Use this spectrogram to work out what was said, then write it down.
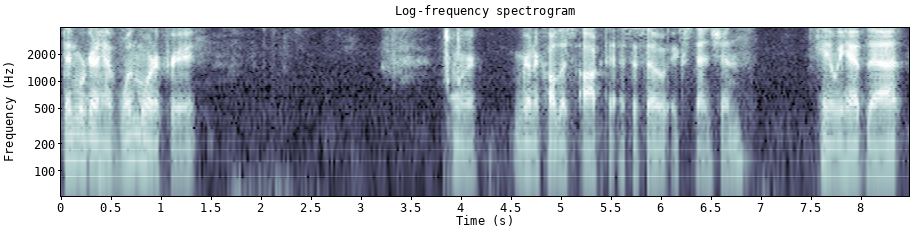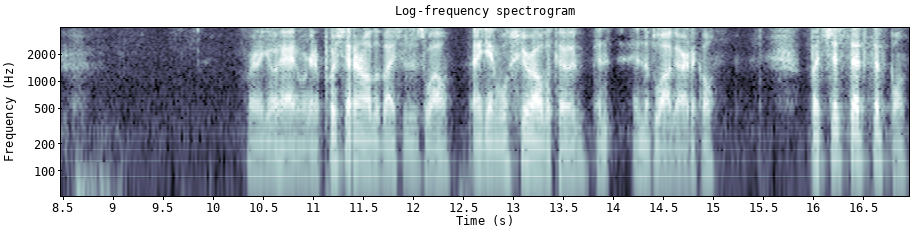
Then we're going to have one more to create. We're, we're going to call this Okta SSO extension. Okay, we have that. We're going to go ahead and we're going to push that on all devices as well. And again, we'll share all the code in, in the blog article. But just that simple.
